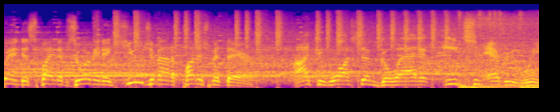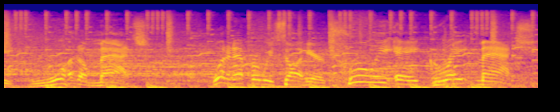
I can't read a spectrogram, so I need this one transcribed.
Win despite absorbing a huge amount of punishment there. I could watch them go at it each and every week. What a match. What an effort we saw here. Truly a great match.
